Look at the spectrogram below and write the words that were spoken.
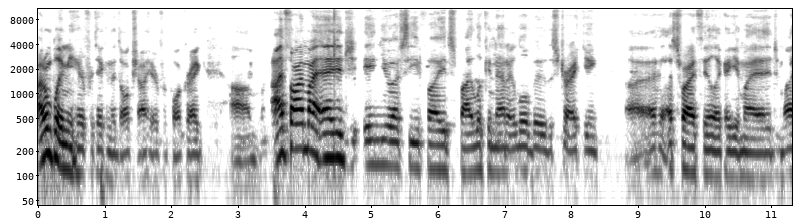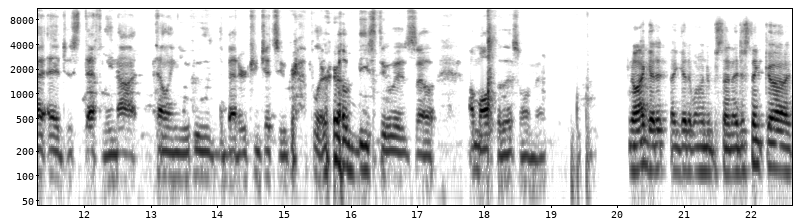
I, don't blame you here for taking the dog shot here for Paul Craig. Um, I find my edge in UFC fights by looking at a little bit of the striking. Uh, that's where I feel like I get my edge. My edge is definitely not telling you who the better jiu-jitsu grappler of these two is. So I'm off of this one, man. No, I get it. I get it 100%. I just think uh,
